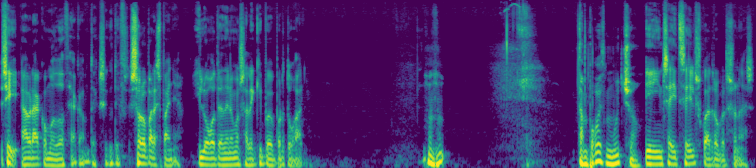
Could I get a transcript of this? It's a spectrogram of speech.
Sí, habrá como 12 Account Executives, solo para España. Y luego tendremos al equipo de Portugal. Tampoco es mucho. y Inside Sales cuatro personas.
